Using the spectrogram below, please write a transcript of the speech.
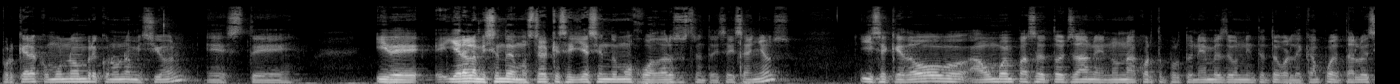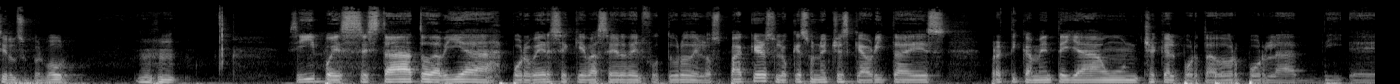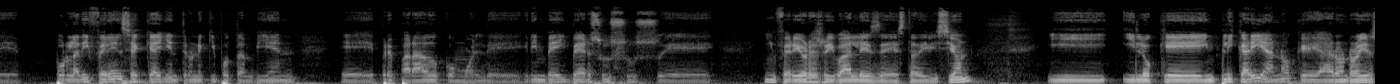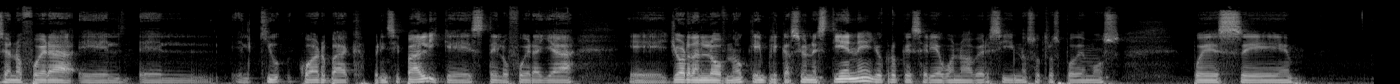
Porque era como un hombre con una misión. Este. Y, de, y era la misión de demostrar que seguía siendo un buen jugador a sus 36 años. Y se quedó a un buen paso de touchdown en una cuarta oportunidad en vez de un intento de gol de campo de tal vez ir al Super Bowl. Sí, pues está todavía por verse qué va a ser del futuro de los Packers. Lo que es un hecho es que ahorita es prácticamente ya un cheque al portador por la, eh, por la diferencia que hay entre un equipo también eh, preparado como el de Green Bay versus sus eh, inferiores rivales de esta división. Y, lo que implicaría, ¿no? Que Aaron Rodgers ya no fuera el, el, el quarterback principal y que este lo fuera ya eh, Jordan Love, ¿no? ¿Qué implicaciones tiene? Yo creo que sería bueno a ver si nosotros podemos, pues, eh,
